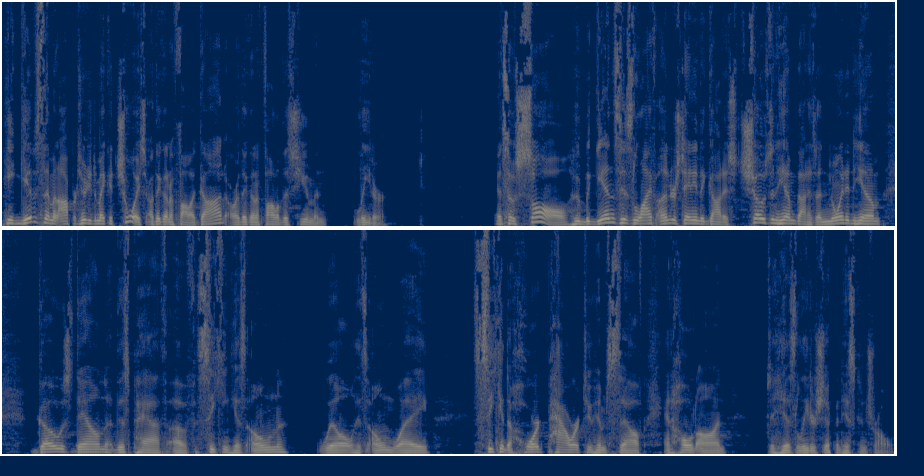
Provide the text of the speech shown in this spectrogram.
he gives them an opportunity to make a choice. Are they going to follow God or are they going to follow this human leader? And so Saul, who begins his life understanding that God has chosen him, God has anointed him, goes down this path of seeking his own will, his own way, seeking to hoard power to himself and hold on to his leadership and his control.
